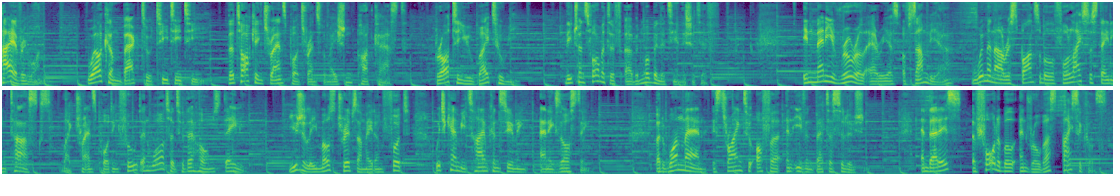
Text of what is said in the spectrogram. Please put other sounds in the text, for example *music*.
Hi, everyone. Welcome back to TTT, the Talking Transport Transformation podcast, brought to you by TUMI, the Transformative Urban Mobility Initiative. In many rural areas of Zambia, women are responsible for life sustaining tasks like transporting food and water to their homes daily. Usually, most trips are made on foot, which can be time consuming and exhausting. But one man is trying to offer an even better solution and that is affordable and robust bicycles.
